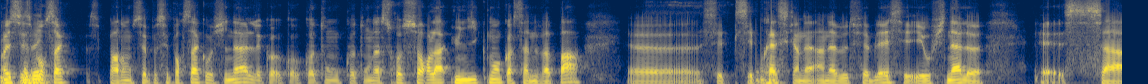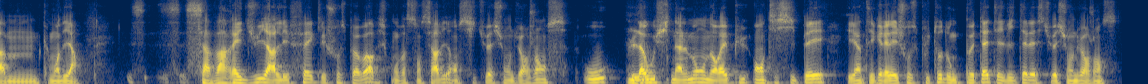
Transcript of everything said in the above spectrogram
Oui, c'est pour ça. Pardon, c'est pour ça qu'au final, quand, on quand on a ce ressort-là uniquement quand ça ne va pas, euh, c'est presque un, aveu de faiblesse et, et au final, euh, ça, hum, comment dire, ça va réduire l'effet que les choses peuvent avoir, puisqu'on va s'en servir en situation d'urgence, ou mhm. là où finalement on aurait pu anticiper et intégrer les choses plus tôt, donc peut-être éviter la situation d'urgence.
